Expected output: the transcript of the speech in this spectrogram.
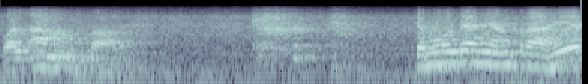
wal amal saleh. Kemudian yang terakhir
